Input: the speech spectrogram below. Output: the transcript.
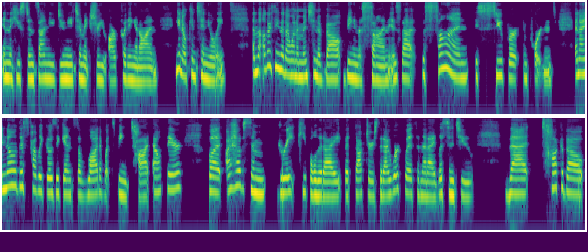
in the Houston sun, you do need to make sure you are putting it on, you know, continually. And the other thing that I want to mention about being in the sun is that the sun is super important. And I know this probably goes against a lot of what's being taught out there, but I have some great people that I, that doctors that I work with and that I listen to that talk about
